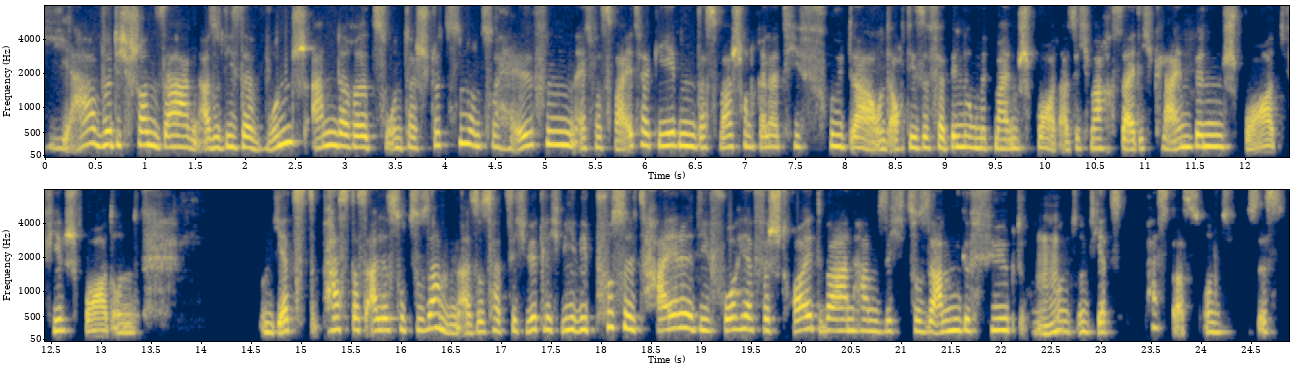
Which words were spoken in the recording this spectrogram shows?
Ja, würde ich schon sagen. Also dieser Wunsch, andere zu unterstützen und zu helfen, etwas weitergeben, das war schon relativ früh da. Und auch diese Verbindung mit meinem Sport. Also ich mache, seit ich klein bin, Sport, viel Sport und Und jetzt passt das alles so zusammen. Also es hat sich wirklich wie, wie Puzzleteile, die vorher verstreut waren, haben sich zusammengefügt mhm. und, und jetzt passt das. Und es ist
